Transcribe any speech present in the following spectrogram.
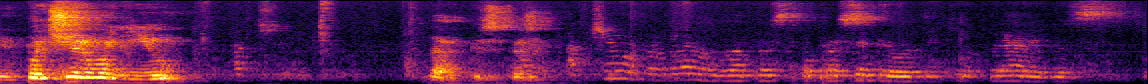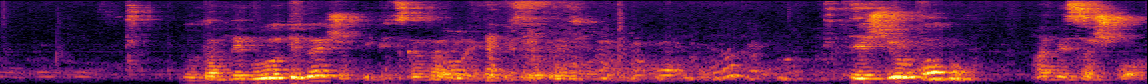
Він почервонів. А в чому- Так, каже, каже, А в чому проблема була просто попросити от такі окуляри без ну там не було тебе, щоб ти підсказав, як написати. Ну, Це ж Юрко був, а не Сашко.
